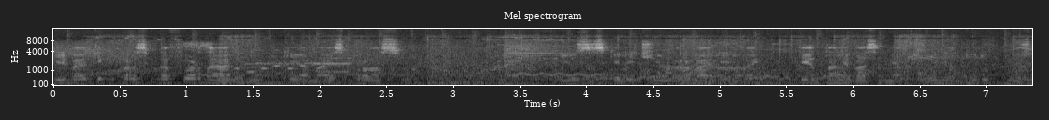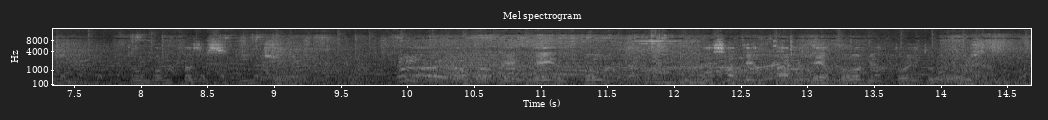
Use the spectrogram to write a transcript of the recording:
Ele vai ter que ir para cima da fornalha, né? Porque é a mais próxima. E os esqueletinhos agora vai Ele vai tentar levar essa minha torre a todo custo. Então vamos fazer o seguinte. Vamos o beleza, boa. Não é só tentar, levou minha torre todo custo.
